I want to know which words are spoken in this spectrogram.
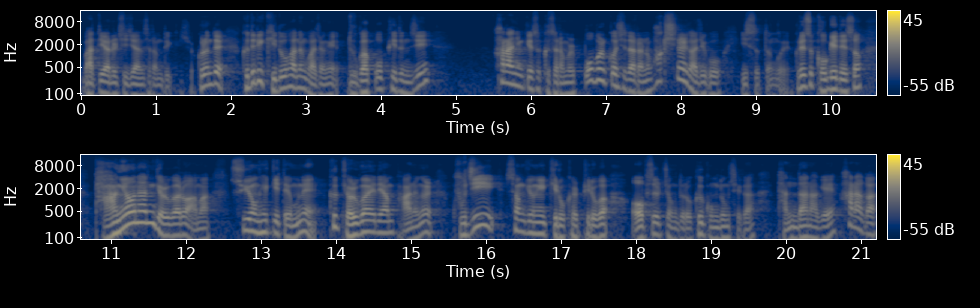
마띠아를 지지한 사람도 있겠죠. 그런데 그들이 기도하는 과정에 누가 뽑히든지 하나님께서 그 사람을 뽑을 것이다라는 확신을 가지고 있었던 거예요. 그래서 거기에 대해서 당연한 결과로 아마 수용했기 때문에 그 결과에 대한 반응을 굳이 성경에 기록할 필요가 없을 정도로 그 공동체가 단단하게 하나가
